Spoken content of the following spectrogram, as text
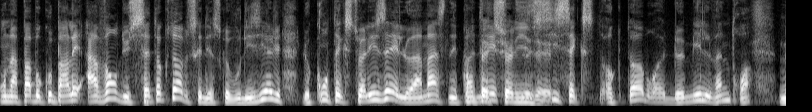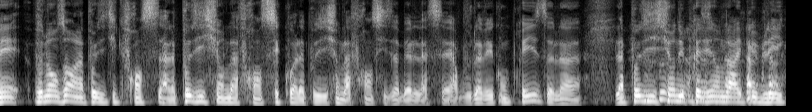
on n'a pas beaucoup parlé avant du 7 octobre. C'est-à-dire ce que vous disiez, le contextualiser. Le Hamas n'est pas né le 6 octobre 2023. Mais venons-en à la politique France, à la position de la France. C'est quoi la position de la France, Isabelle Lasserre? Vous l'avez comprise la, la, position du président de la République.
